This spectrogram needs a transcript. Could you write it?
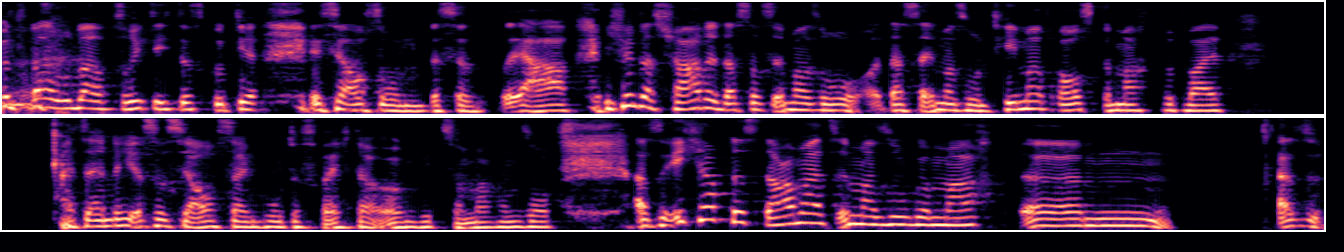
darüber so richtig diskutieren ist ja auch so ein bisschen. Ja, ich finde das schade, dass das immer so, dass da immer so ein Thema draus gemacht wird, weil Letztendlich ist es ja auch sein gutes Recht, da irgendwie zu machen. So, also ich habe das damals immer so gemacht. Ähm, also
